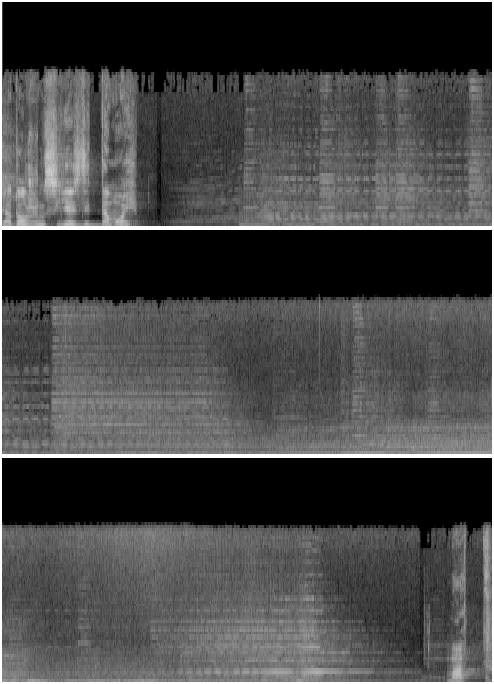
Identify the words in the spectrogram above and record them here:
Я должен съездить домой. Мат.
